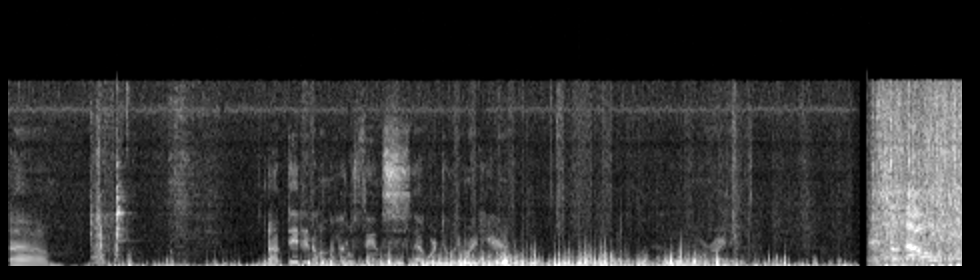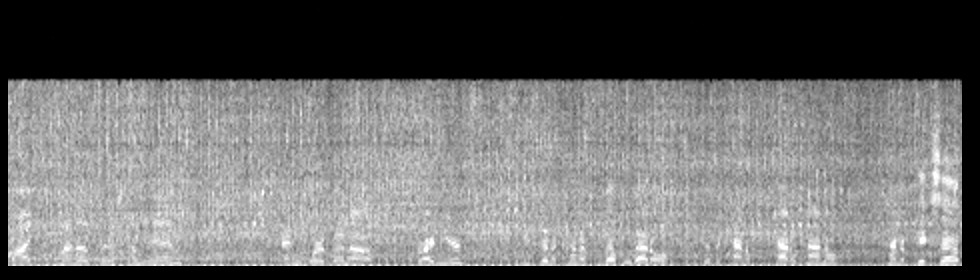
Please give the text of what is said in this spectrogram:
um, updated on the little fence that we're doing right here. Alrighty. Okay, so now Mike, my husband, is coming in, and we're gonna right here. He's gonna kind of level that off because the cattle cattle panel kind of picks up.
